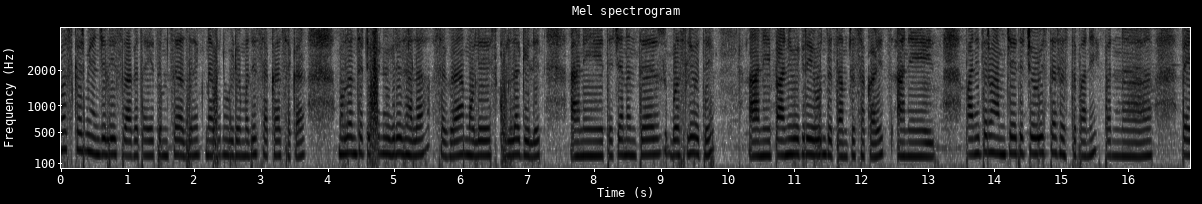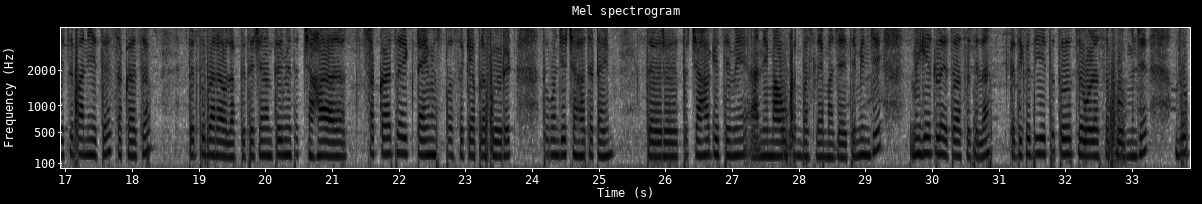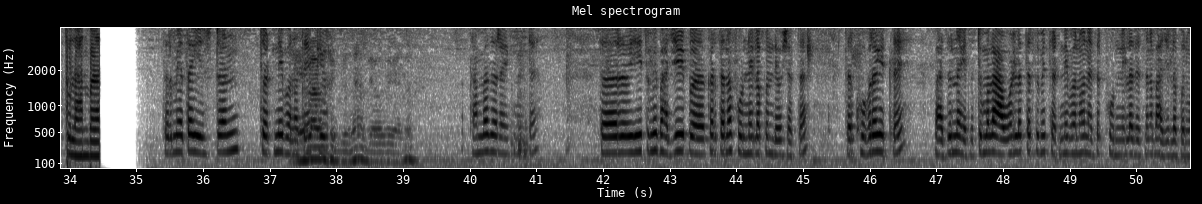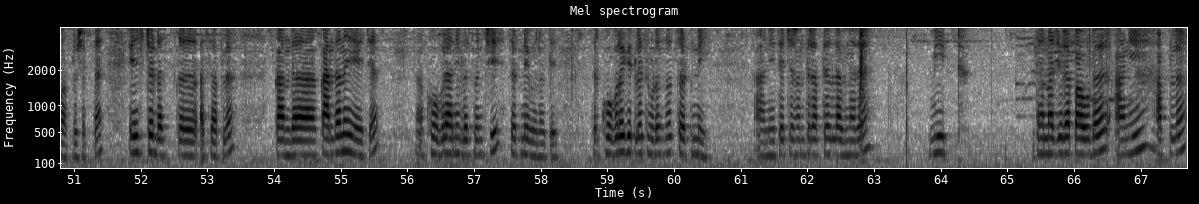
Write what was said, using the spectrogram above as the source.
नमस्कार मी अंजली. स्वागत आहे तुमचं अजून एक नवीन व्हिडिओमध्ये. सकाळ सकाळ. मुलांचा टिफिन वगैरे झाला. सगळ्या मुले स्कूलला गेलेत आणि त्याच्यानंतर बसले होते आणि पाणी वगैरे येऊन जातं आमचं सकाळीच. आणि पाणी तर आमच्या इथे चोवीस तास असतं पाणी पण प्यायचं पाणी येतं सकाळचं तर ते भरावं लागतं. त्याच्यानंतर मी आता चहा सकाळचा एक टाईम असतो असं की आपला फेवरेट तो म्हणजे चहाचा टाईम तर तो चहा घेते मी आणि माऊ पण बसला आहे माझ्या इथे. म्हणजे मी घेतला येतो असं तिला. कधी कधी येतो तो जवळ असा फो म्हणजे झोपतो लहान बाळा तर मी आता इन्स्टंट चटणी बनवते. किंवा थांबा जरा एक मिनटं. तर ही तुम्ही भाजी ब- करताना फोडणीला पण देऊ शकता. तर खोबरं घेतलं आहे भाजून नाही घेतलं. तुम्हाला आवडलं तर तुम्ही चटणी बनवा नाही तर फोडणीला देताना भाजीला पण वापरू शकता. इन्स्टंट असतं असं आपलं. कांदा कांदा नाही याच्यात खोबरं आणि लसूणची चटणी बनवते. तर खोबरं घेतलं थोडंसं चटणी. आणि त्याच्यानंतर आपल्याला लागणार आहे मीठ धनाजिरा पावडर आणि आपलं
